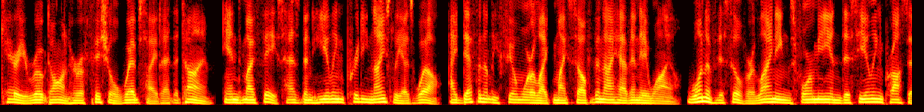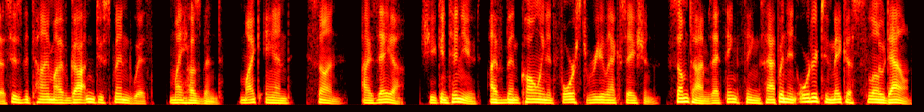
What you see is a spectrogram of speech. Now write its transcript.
Carrie wrote on her official website at the time. And my face has been healing pretty nicely as well. I definitely feel more like myself than I have in a while. One of the silver linings for me in this healing process is the time I've gotten to spend with my husband, Mike and son, Isaiah. She continued. I've been calling it forced relaxation. Sometimes I think things happen in order to make us slow down.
